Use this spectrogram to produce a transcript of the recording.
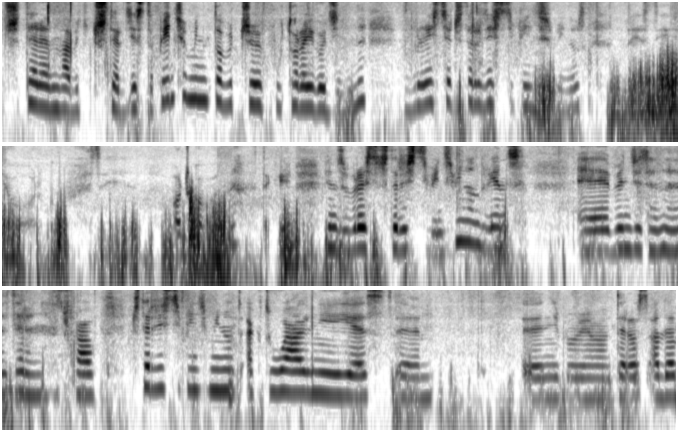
czy teren ma być 45-minutowy, czy półtorej godziny. Wybraliście 45 minut. To jest jeziorko, oczko wodne, takie. Więc wybraliście 45 minut, więc e, będzie ten teren trwał 45 minut. Aktualnie jest... e, nie powiem wam teraz, ale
